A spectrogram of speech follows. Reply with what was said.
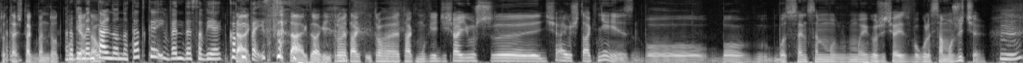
to Ro- też tak będę Robię odpowiadał. mentalną notatkę i będę sobie copy-paste. Tak, tak, i trochę tak, i trochę tak mówię. Dzisiaj już, e, dzisiaj już tak nie jest, bo, bo, bo sensem mo- mojego życia jest w ogóle samo życie Mhm.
